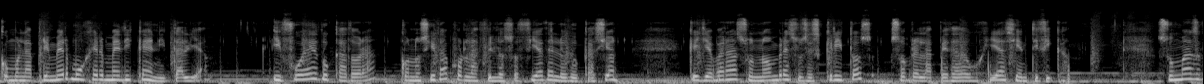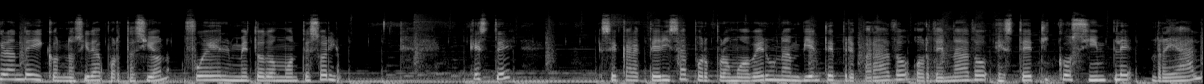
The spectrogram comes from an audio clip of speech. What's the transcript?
como la primera mujer médica en Italia y fue educadora conocida por la filosofía de la educación, que llevara a su nombre sus escritos sobre la pedagogía científica. Su más grande y conocida aportación fue el método Montessori, este se caracteriza por promover un ambiente preparado, ordenado, estético, simple, real,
